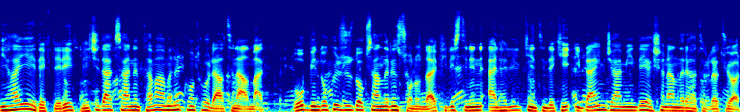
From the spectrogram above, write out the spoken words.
Nihai hedefleri Mescid-i Aksa'nın tamamını kontrol altına almak. Bu 1990'ların sonunda Filistin'in El Halil kentindeki İbrahim Camii'nde yaşananları hatırlatıyor.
